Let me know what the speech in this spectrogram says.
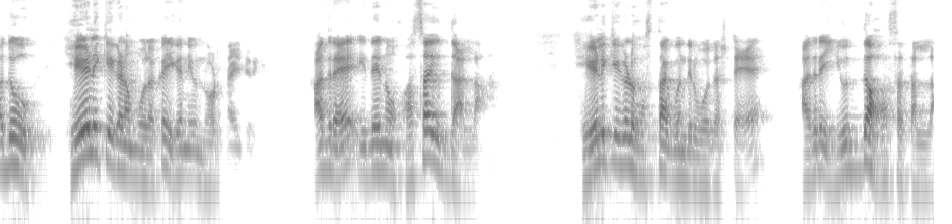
ಅದು ಹೇಳಿಕೆಗಳ ಮೂಲಕ ಈಗ ನೀವು ನೋಡ್ತಾ ಇದ್ದೀರಿ. ಆದರೆ ಇದೇನು ಹೊಸ ಯುದ್ಧ ಅಲ್ಲ. ಹೇಳಿಕೆಗಳು ಹೊಸದಾಗಿ ಬಂದಿರ್ಬೋದಷ್ಟೇ, ಆದರೆ ಯುದ್ಧ ಹೊಸತಲ್ಲ.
